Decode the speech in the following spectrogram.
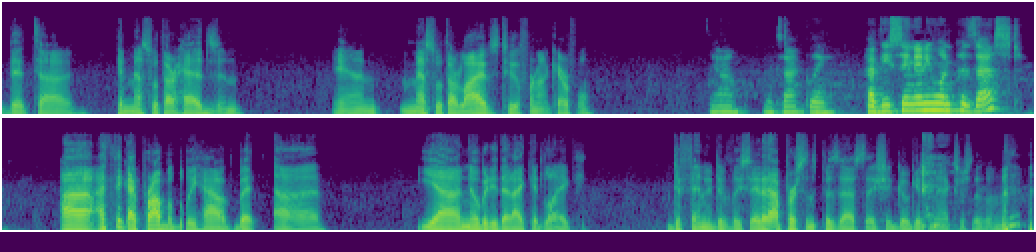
that uh, can mess with our heads and and mess with our lives too if we're not careful. Yeah, exactly. Have you seen anyone possessed? Uh, I think I probably have, but uh, yeah, nobody that I could like definitively say that person's possessed. They should go get an exorcism.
